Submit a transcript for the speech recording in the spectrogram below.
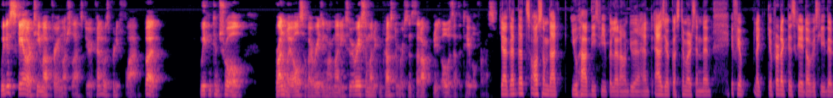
we didn't scale our team up very much last year. It kind of was pretty flat, but we can control runway also by raising more money. So we raised some money from customers since that opportunity is always at the table for us. Yeah, that that's awesome that you have these people around you and as your customers and then if your like your product is great obviously they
